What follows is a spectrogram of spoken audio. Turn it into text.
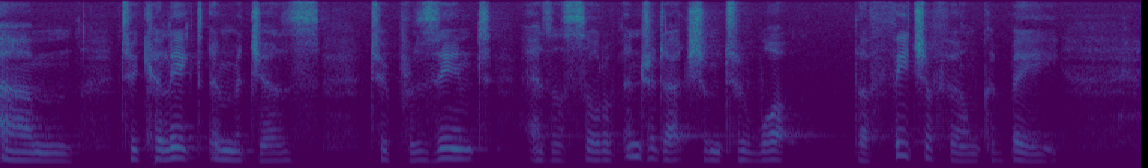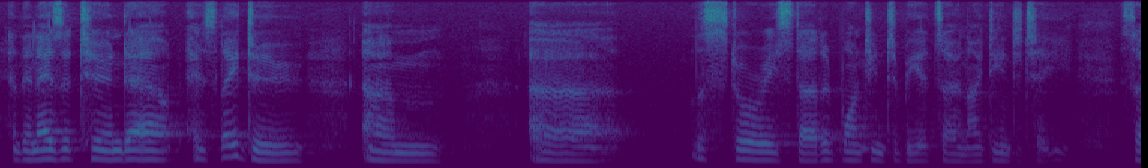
um, to collect images to present as a sort of introduction to what the feature film could be. And then, as it turned out, as they do, um, uh, the story started wanting to be its own identity. So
